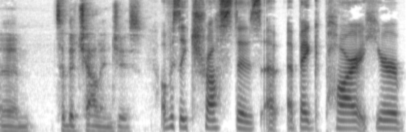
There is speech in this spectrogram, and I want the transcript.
um, to the challenges. Obviously, trust is a, a, big part here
